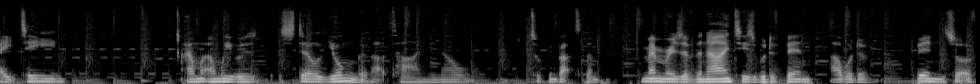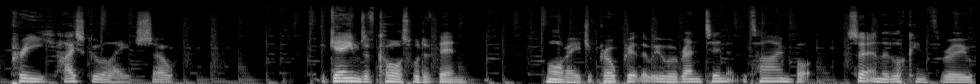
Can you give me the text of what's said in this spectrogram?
18, and, and we were still young at that time. You know, talking back to the memories of the 90s would have been I would have been sort of pre high school age, so the games, of course, would have been more age appropriate that we were renting at the time, but certainly looking through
